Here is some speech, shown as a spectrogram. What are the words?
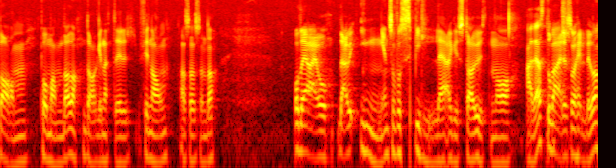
banen på mandag, da, dagen etter finalen, altså søndag. Og det er, jo, det er jo ingen som får spille Augusta uten å Nei, være så heldig, da.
